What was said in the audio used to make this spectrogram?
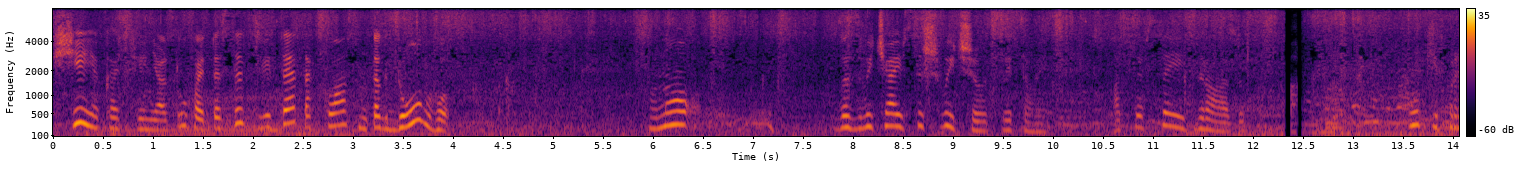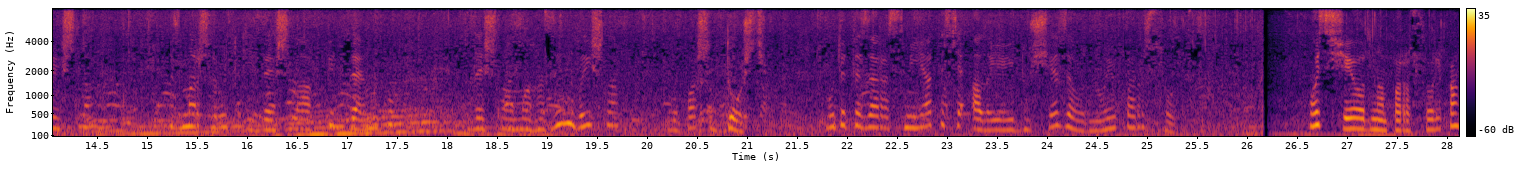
Ще якась фігня. Слухайте, все цвіте так класно, так довго. Воно зазвичай все швидше оцвітає. А це все і зразу. Поки прийшла, з маршрутки зайшла в підземку, зайшла в магазин, вийшла, лупашить дощ. Будете зараз сміятися, але я йду ще за одною парасолькою. Ось ще одна парасолька.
